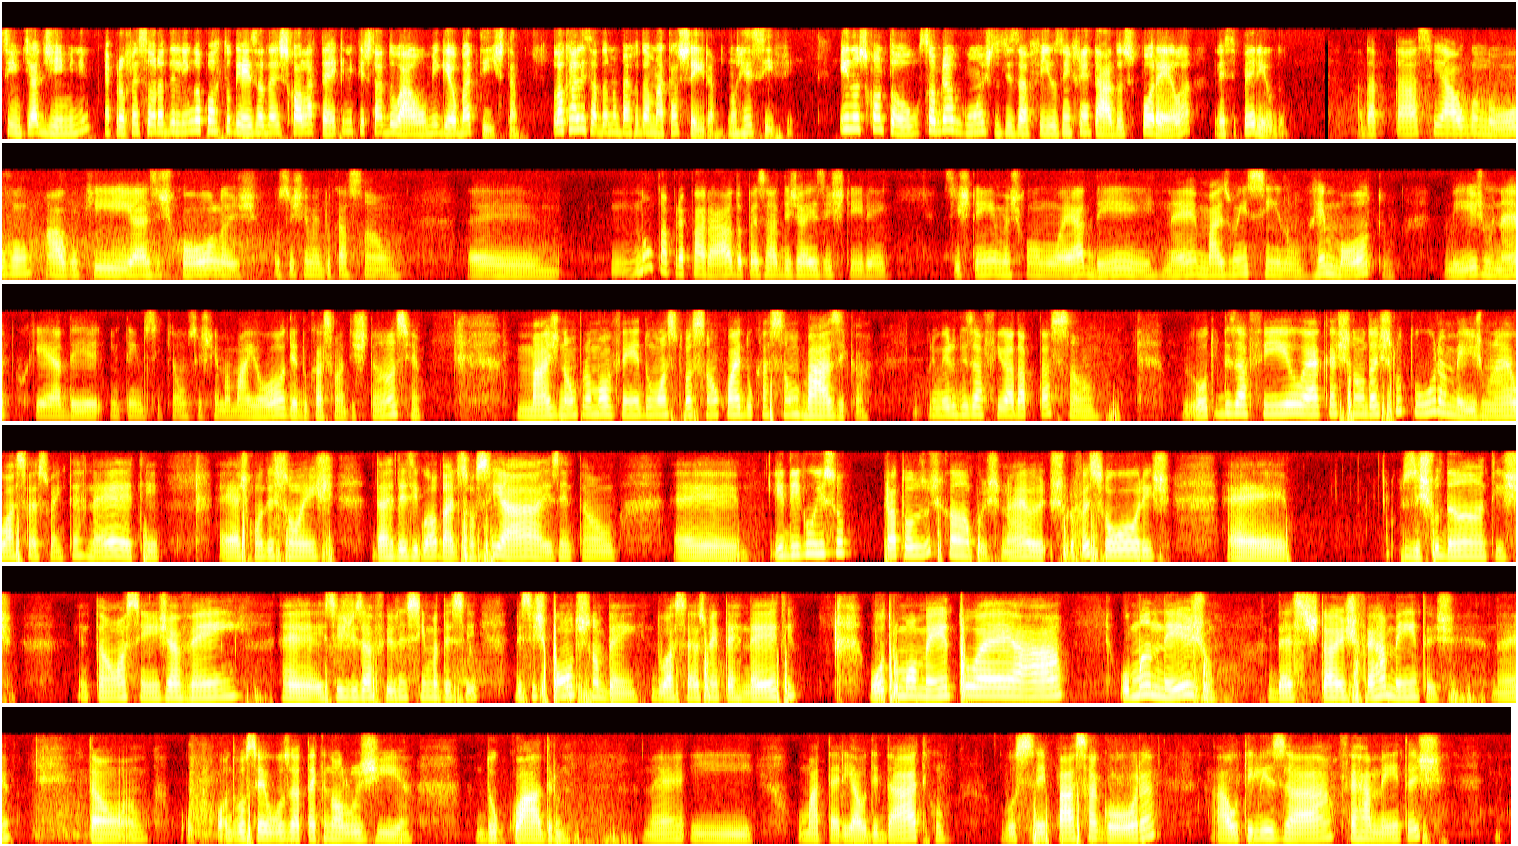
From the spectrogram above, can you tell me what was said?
Cíntia Jimini é professora de língua portuguesa da Escola Técnica Estadual Miguel Batista, localizada no bairro da Macaxeira, no Recife, e nos contou sobre alguns dos desafios enfrentados por ela nesse período. Adaptar-se a algo novo, algo que as escolas, o sistema de educação é, não está preparado, apesar de já existirem sistemas como EAD, né, mas o ensino remoto mesmo, né? Porque a AD entende-se que é um sistema maior de educação à distância, mas não promovendo uma situação com a educação básica. O primeiro desafio é a adaptação. Outro desafio é a questão da estrutura mesmo, né? O acesso à internet, é, as condições das desigualdades sociais. Então, é, e digo isso para todos os campos, né? Os professores, é, os estudantes. Então, assim, já vem é, esses desafios em cima desse, desses pontos também, do acesso à internet. Outro momento é a, o manejo destas ferramentas, né? Então, quando você usa a tecnologia do quadro, né, e o material didático, você passa agora a utilizar ferramentas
